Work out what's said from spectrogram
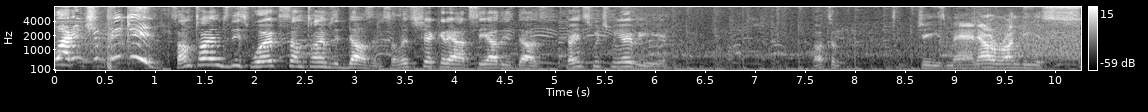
Why didn't you pick it? Sometimes this works, sometimes it doesn't. So let's check it out, see how this does. Don't switch me over here. Lots of... Jeez, man. Our run D is...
